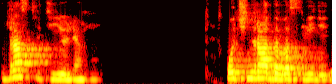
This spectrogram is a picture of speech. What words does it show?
Здравствуйте, Юля. Очень рада вас видеть.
